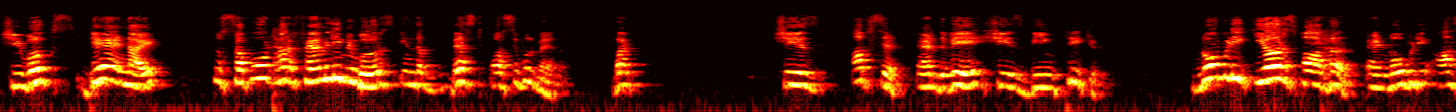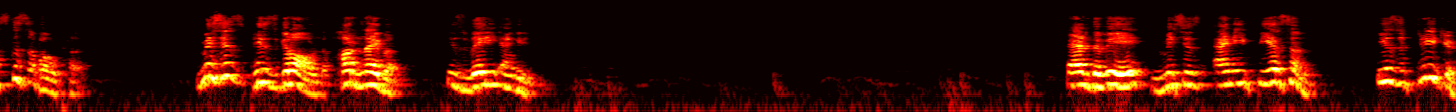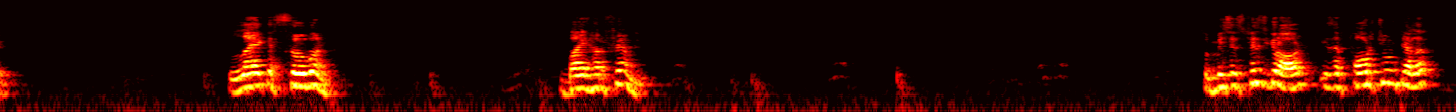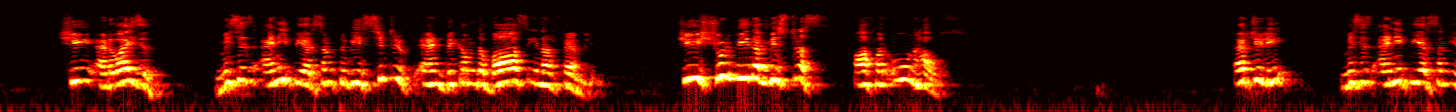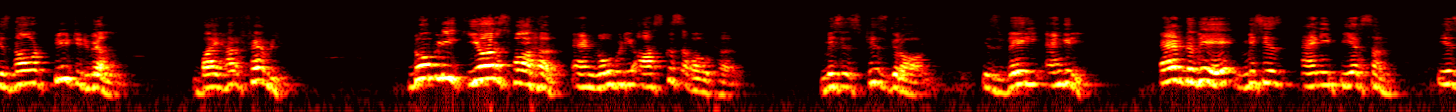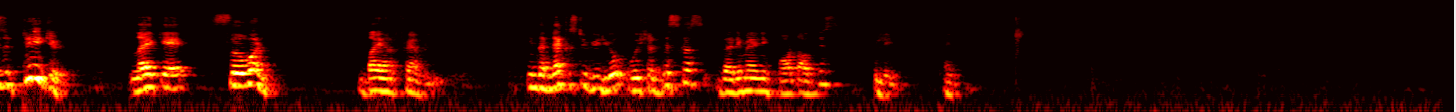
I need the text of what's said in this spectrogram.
She works day and night to support her family members in the best possible manner. But she is upset at the way she is being treated. Nobody cares for her and nobody asks about her. Mrs. Fitzgerald, her neighbor, is very angry. at the way Mrs. Annie Pearson is treated like a servant by her family. So Mrs. Fitzgerald is a fortune teller. She advises Mrs. Annie Pearson to be strict and become the boss in her family. She should be the mistress of her own house. Actually, Mrs. Annie Pearson is not treated well by her family. Nobody cares for her and nobody asks about her. Mrs. Fitzgerald is very angry at the way Mrs. Annie Pearson is treated like a servant by her family. In the next video, we shall discuss the remaining part of this play.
